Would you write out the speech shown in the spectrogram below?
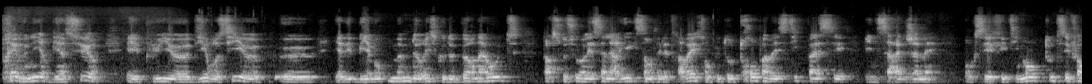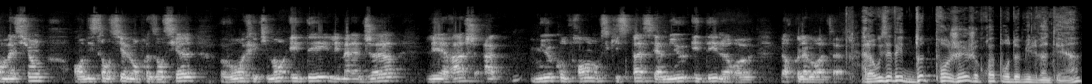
prévenir bien sûr, et puis euh, dire aussi euh, euh, il y, a beaucoup même de risques de burn-out parce que souvent les salariés qui sont en télétravail sont plutôt trop investis, pas assez, et ils ne s'arrêtent jamais. Donc c'est effectivement toutes ces formations en distanciel ou en présentiel vont effectivement aider les managers, les RH à mieux comprendre ce qui se passe et à mieux aider leurs leurs collaborateurs. Alors vous avez d'autres projets, je crois, pour 2021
